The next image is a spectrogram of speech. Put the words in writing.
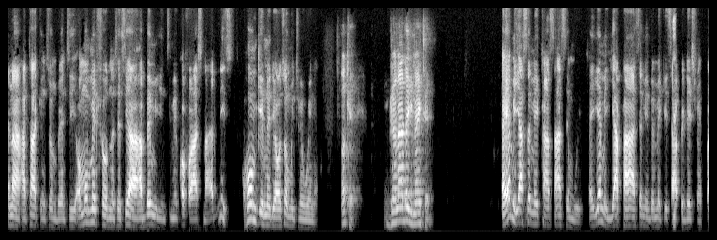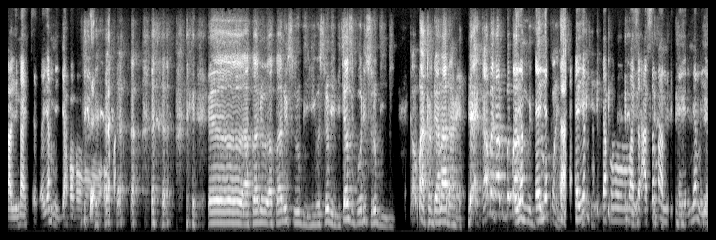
ɛna attack nso mbrɛ nti ɔmo midfield no sɛsi a aba mu yi nti me kɔ for Arsenal. At least home game no deɛ ɔsɛ ɔmo tumi win. Okay. Granada United. ɛyɛ me ya sɛ meka saa asɛm wei. Ɛyɛ me ya paa sɛ mebɛmake saa prediction. Ba united. Ɛyɛ me ya akwano akwano suro biribi osuro biribi. Chelsea fo ni suro biribi kaba ka ghana da hɛ yɛ kaba ha bɛba Ɛyɛ- mu with two ɛyɛ- points. ɛyɛ me ya papa sɛ asɛm a meka ɛnyɛ me ya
